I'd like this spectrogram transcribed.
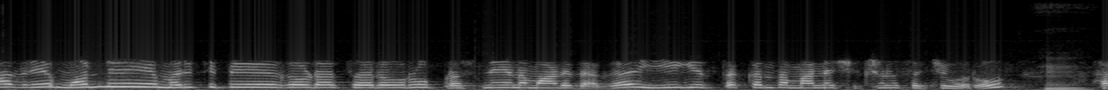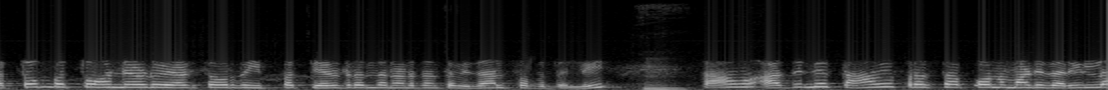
ಆದ್ರೆ ಮೊನ್ನೆ ಮರಿತಿಬೇಗೌಡ ಸರ್ ಅವರು ಪ್ರಶ್ನೆಯನ್ನ ಮಾಡಿದಾಗ ಈಗಿರ್ತಕ್ಕಂತ ಮಾನ್ಯ ಶಿಕ್ಷಣ ಸಚಿವರು. ಹತ್ತೊಂಬತ್ತು ಹನ್ನೆರಡು ಎರಡ್ ಸಾವಿರದ ಇಪ್ಪತ್ತೆರಡರಿಂದ ನಡೆದಂತ ವಿಧಾನಸಭೆಯಲ್ಲಿ. ತಾವು ಅದನ್ನೇ ತಾವೇ ಪ್ರಸ್ತಾಪವನ್ನು ಮಾಡಿದ್ದಾರೆ. ಇಲ್ಲ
